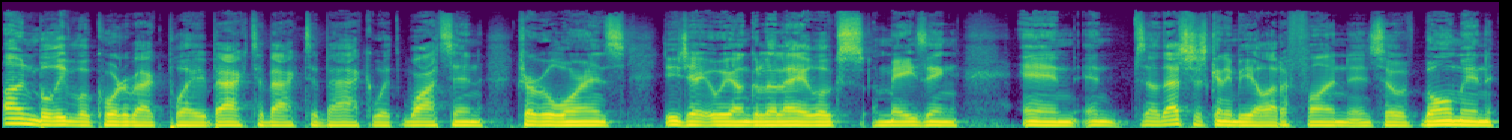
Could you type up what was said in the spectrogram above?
unbelievable quarterback play back to back to back with Watson, Trevor Lawrence, DJ Uiagalelei looks amazing, and and so that's just going to be a lot of fun. And so if Bowman,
